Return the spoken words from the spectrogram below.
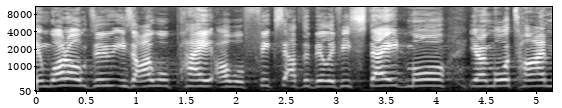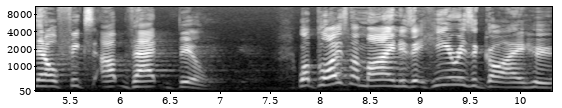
then what I'll do is I will pay, I will fix up the bill. If he stayed more, you know, more time, then I'll fix up that bill. What blows my mind is that here is a guy who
